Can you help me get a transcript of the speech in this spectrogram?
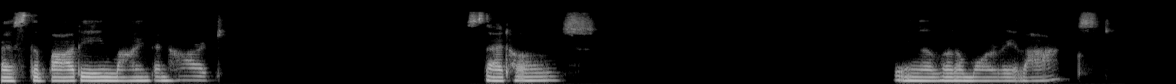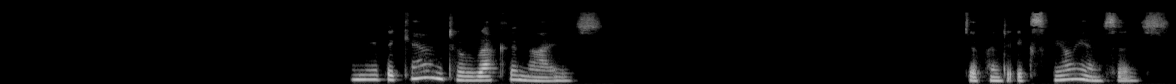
As the body, mind, and heart settles, being a little more relaxed. And you begin to recognize different experiences.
